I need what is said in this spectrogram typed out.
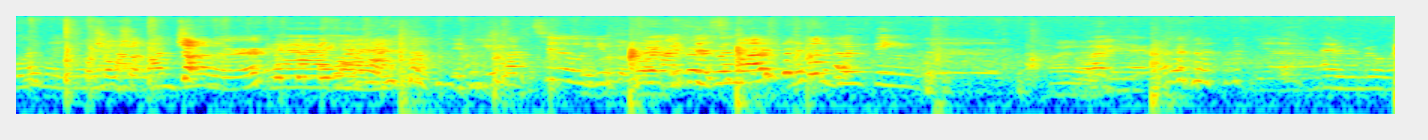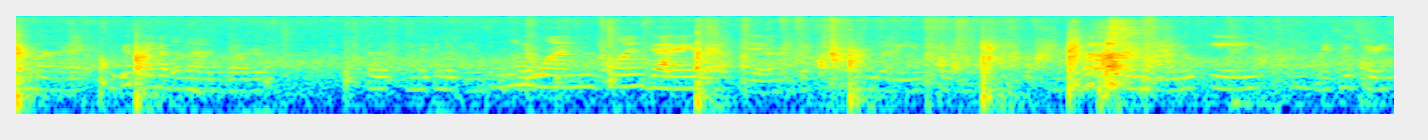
Like it's not worth it. You only have shut, one shut. brother. Yeah, yeah. if you have two, you Put the fight right this That's one. a good, that's a good thing. Right. Yeah. Yeah. I remember when my, because I have another brother so in the Philippines. Only one, one guy left there because everybody is from my brother is in UK, my sister is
